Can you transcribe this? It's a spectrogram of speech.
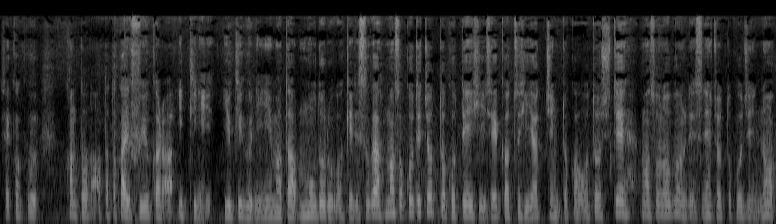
せっかく関東の暖かい冬から一気に雪国にまた戻るわけですが、まあそこでちょっと固定費、生活費、家賃とかを落として、まあその分ですね、ちょっと個人の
